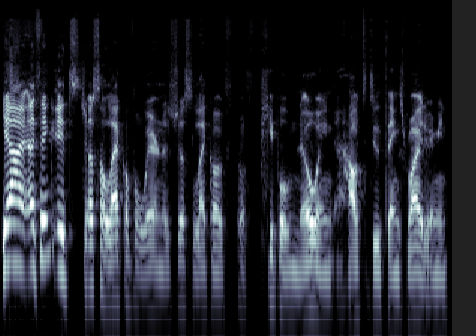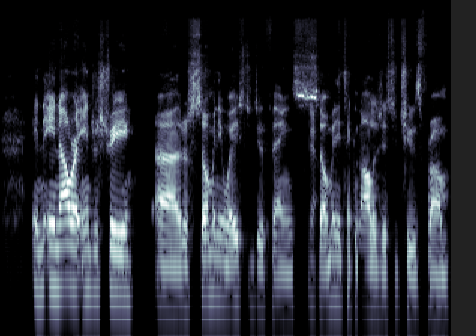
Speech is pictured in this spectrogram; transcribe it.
Yeah, I think it's just a lack of awareness, just lack of, of people knowing how to do things right. I mean, in, in our industry, uh, there's so many ways to do things, yeah. so many technologies to choose from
